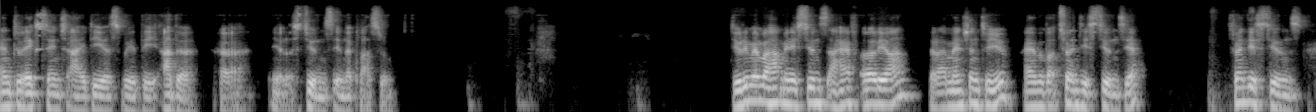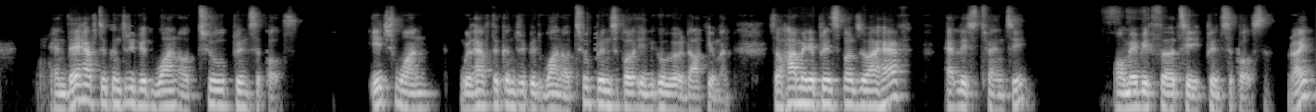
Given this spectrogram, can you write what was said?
and to exchange ideas with the other uh, you know, students in the classroom. Do you remember how many students I have early on that I mentioned to you? I have about 20 students, yeah? 20 students. And they have to contribute one or two principles. Each one will have to contribute one or two principles in Google document. So how many principles do I have? At least 20 or maybe 30 principles, right?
